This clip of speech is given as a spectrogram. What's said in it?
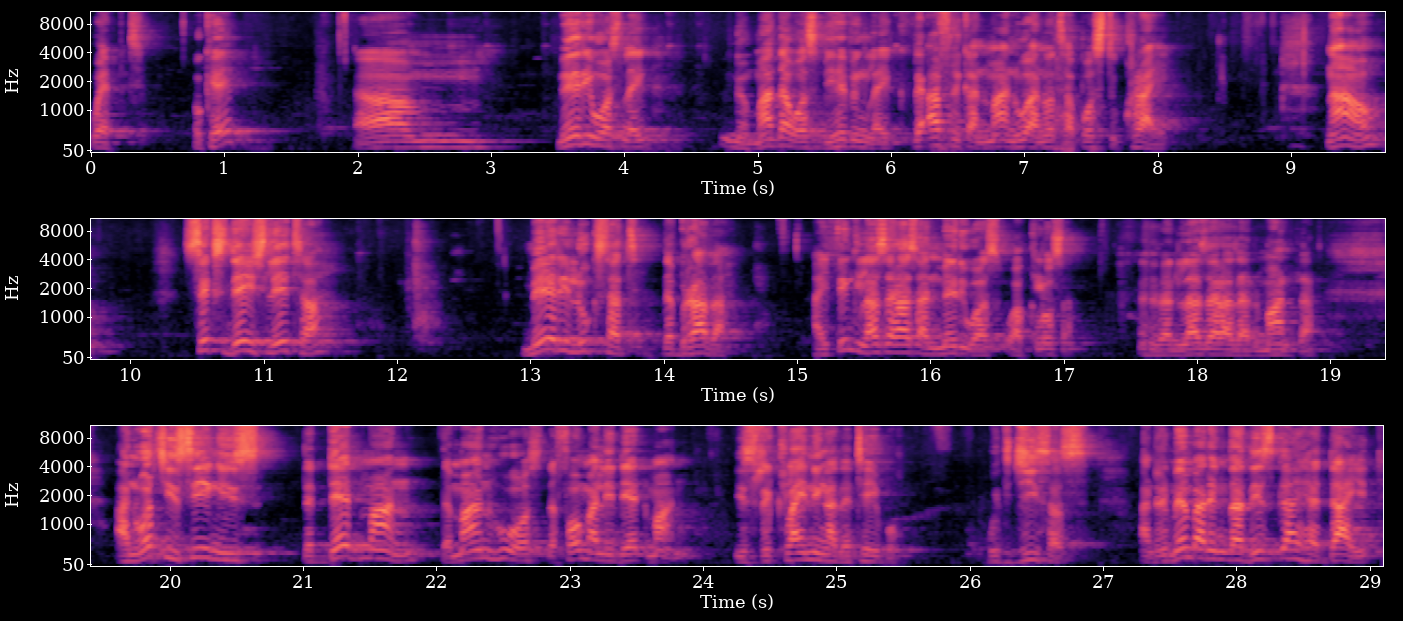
wept. Okay? Um, Mary was like, you know, mother was behaving like the African man who are not supposed to cry. Now, six days later, Mary looks at the brother. I think Lazarus and Mary was, were closer than Lazarus and Martha. And what she's seeing is the dead man, the man who was the formerly dead man, is reclining at the table with Jesus. And remembering that this guy had died,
